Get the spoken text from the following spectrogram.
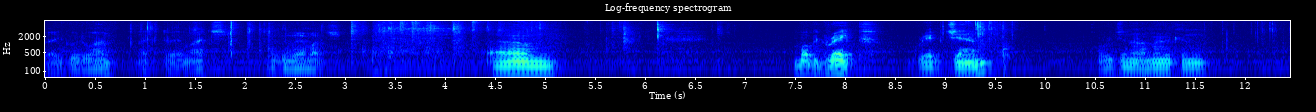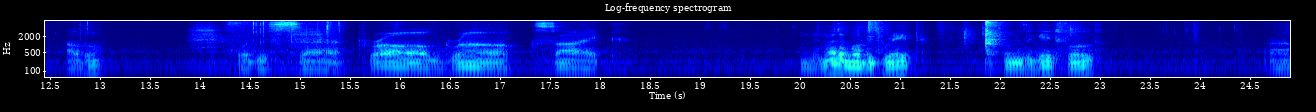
Very good one. Like it very much. Thank you very much. Um, Moby Grape, Grape Jam original American album for this uh, prog, rock, psych, and another Moby Grape from the Gatefold. Uh,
